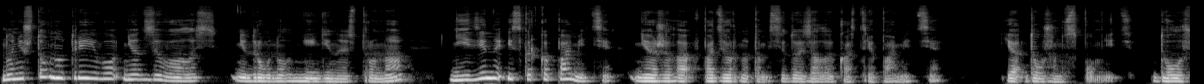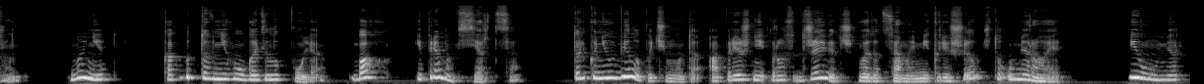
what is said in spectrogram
Но ничто внутри его не отзывалось, не дрогнула ни единая струна, ни единая искорка памяти не ожила в подернутом седой золой костре памяти. Я должен вспомнить. Должен. Но нет. Как будто в него угодила пуля. Бах! И прямо в сердце. Только не убила почему-то, а прежний Рос Джевидж в этот самый миг решил, что умирает. И умер.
